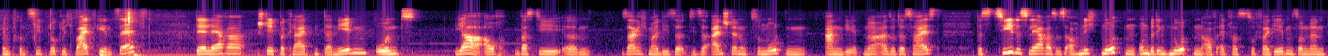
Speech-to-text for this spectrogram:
im Prinzip wirklich weitgehend selbst. Der Lehrer steht begleitend daneben und ja, auch was die, ähm, sage ich mal, diese, diese Einstellung zu Noten angeht. Ne? Also das heißt, das Ziel des Lehrers ist auch nicht Noten, unbedingt Noten auf etwas zu vergeben, sondern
